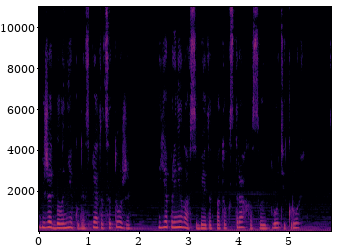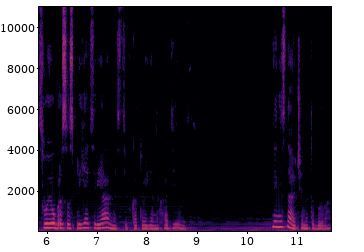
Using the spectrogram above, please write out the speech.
Бежать было некуда, спрятаться тоже, и я приняла в себя этот поток страха, свою плоть и кровь, свой образ восприятия реальности, в которой я находилась. Я не знаю, чем это было.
